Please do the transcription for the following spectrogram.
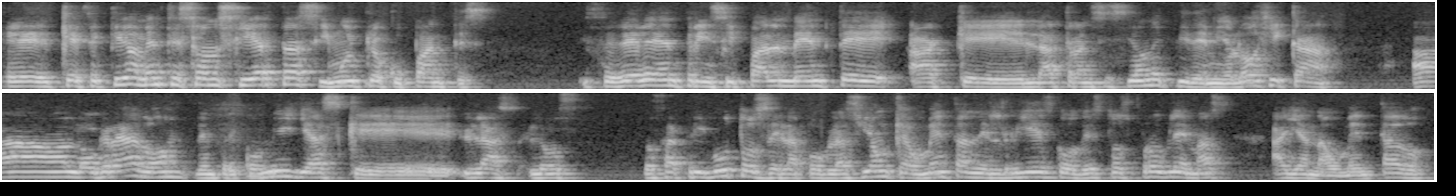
que efectivamente son ciertas y muy preocupantes. Se deben principalmente a que la transición epidemiológica ha logrado, entre comillas, que los atributos de la población que aumentan el riesgo de estos problemas hayan aumentado,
